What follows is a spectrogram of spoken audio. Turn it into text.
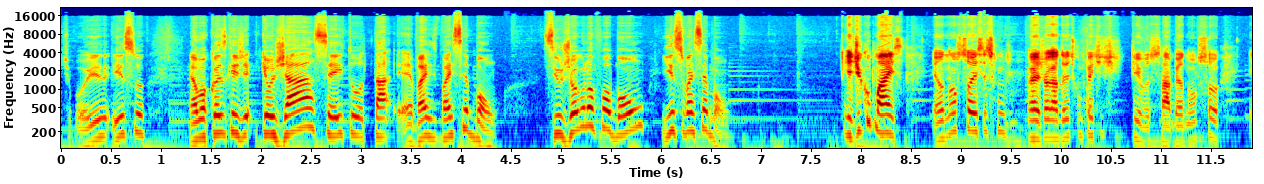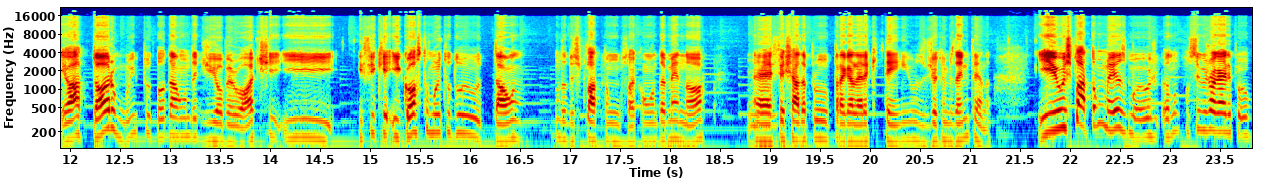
Tipo, isso é uma coisa que, que eu já aceito, tá, é, vai, vai ser bom. Se o jogo não for bom, isso vai ser bom. E digo mais, eu não sou esses eh, jogadores competitivos, sabe? Eu não sou. Eu adoro muito toda a onda de Overwatch e, e, fiquei, e gosto muito do, da onda do Splatoon, só que é uma onda menor, eh, fechada pro, pra galera que tem os videogames da Nintendo. E o Splatoon mesmo, eu, eu não consigo jogar ele por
